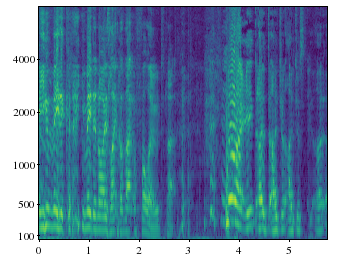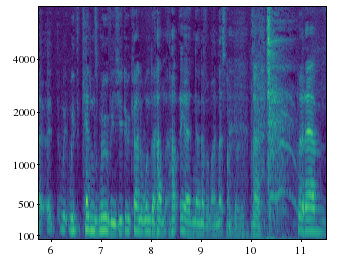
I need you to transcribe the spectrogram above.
you made a you made a noise like that. That followed that. no, I, it, I, I, ju- I just I, I, with- with Ken's movies, you do kind of wonder how, how. Yeah, no, never mind. Let's not go there. No. but um,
